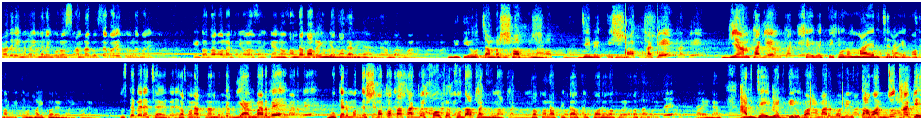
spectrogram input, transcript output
আমাদের এখানে এখানে ঘুরোস, আমরা ঘুরতে পারি তোর। এই কথা বলার কেউ আছে? কেন? আমরা ভালো ইংরেজি জানি না নাম্বার ওয়ান দ্বিতীয় হচ্ছে আমরা সৎ না। যে ব্যক্তি সৎ থাকে, জ্ঞান থাকে, সেই ব্যক্তি কোনো মায়ের ছেলেকে কথা বলতে ভয় করে না। বুঝতে পেরেছে যখন আপনার মধ্যে জ্ঞান বাড়বে, বুকের মধ্যে সততা থাকবে, খৌফে খোদা থাকবে, তখন আপনি কাউকে পরোয়া করে কথা বলতে হয় না। আর যেই ব্যক্তির উপর আমার নবীর তাওয়াজ্জু থাকে,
